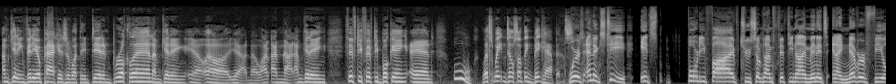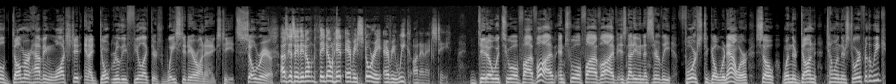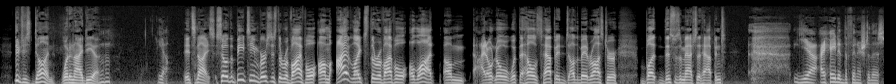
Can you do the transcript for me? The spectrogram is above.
I'm getting video package of what they did in Brooklyn. I'm getting, you know, uh, yeah, no, I'm, I'm not. I'm getting 50-50 booking and, ooh, let's wait until something big happens. Whereas NXT, it's 45 to sometimes 59 minutes, and I never feel dumber having watched it, and I don't really feel like there's wasted air on NXT. It's so rare. I was gonna say they don't they don't hit every story every week on NXT. Ditto with 205 Live, and 205 Live is not even necessarily forced to go an hour. So when they're done telling their story for the week, they're just done. What an idea. Mm-hmm. Yeah. It's nice. So the B team versus the revival. Um, I liked the revival a lot. Um, I don't know what the hell's happened on the main roster, but this was a match that happened. Yeah, I hated the finish to this.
